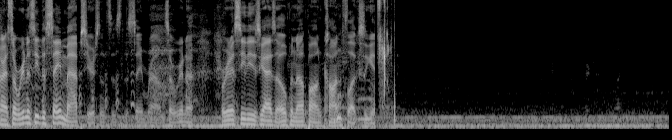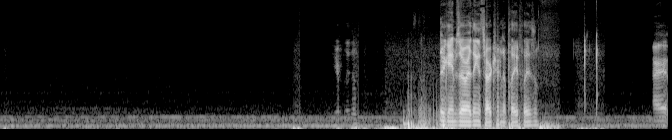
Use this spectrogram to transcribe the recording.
All right, so we're gonna see the same maps here since it's the same round. So we're gonna we're gonna see these guys open up on Conflux again. Their game's over. I think it's our turn to play, Flazen. Alright.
